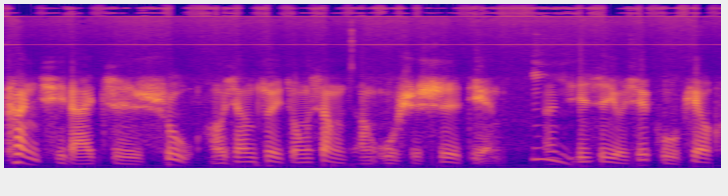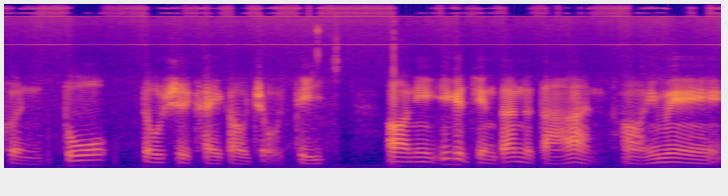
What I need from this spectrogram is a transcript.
看起来指数好像最终上涨五十四点，但其实有些股票很多都是开高走低。哦，你一个简单的答案哦，因为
